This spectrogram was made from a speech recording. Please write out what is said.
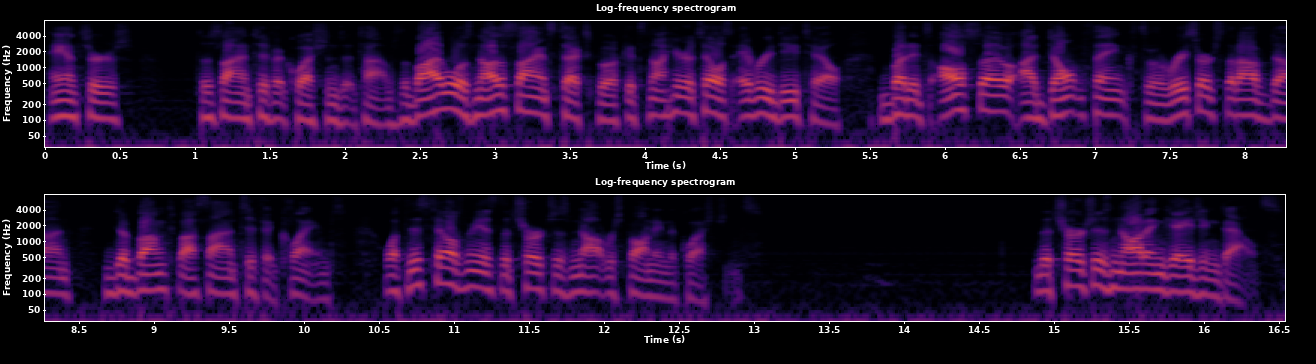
answers to scientific questions at times. The Bible is not a science textbook. It's not here to tell us every detail, but it's also, I don't think, through the research that I've done, debunked by scientific claims. What this tells me is the church is not responding to questions. The church is not engaging doubts.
